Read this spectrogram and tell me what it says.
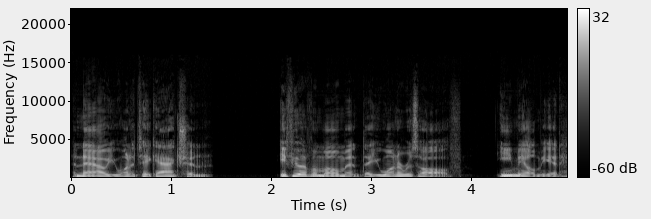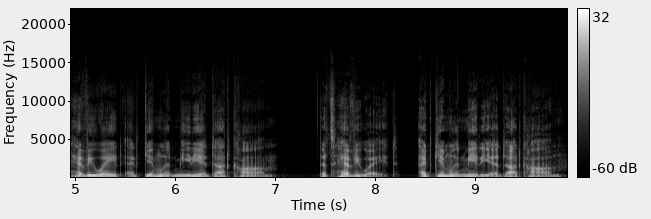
and now you want to take action? If you have a moment that you want to resolve, email me at heavyweight at gimletmedia.com. That's heavyweight at gimletmedia.com.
